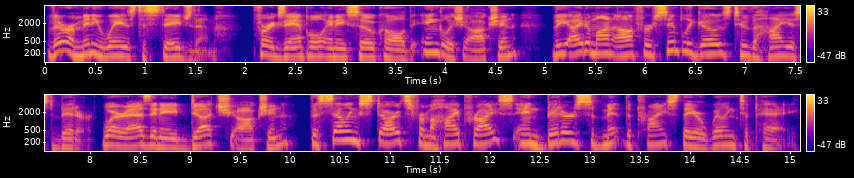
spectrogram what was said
There are many ways to stage them. For example, in a so called English auction, the item on offer simply goes to the highest bidder, whereas in a Dutch auction, the selling starts from a high price and bidders submit the price they are willing to pay.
